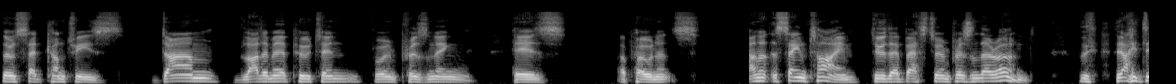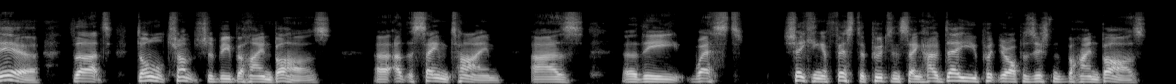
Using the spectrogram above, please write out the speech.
those said countries damn Vladimir Putin for imprisoning his opponents, and at the same time do their best to imprison their own. The, the idea that Donald Trump should be behind bars uh, at the same time as uh, the West shaking a fist at Putin saying, How dare you put your opposition behind bars,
